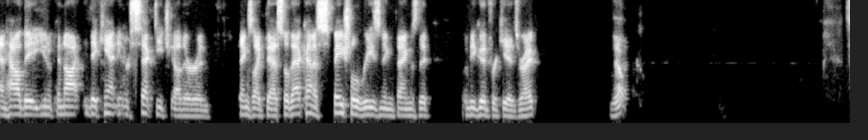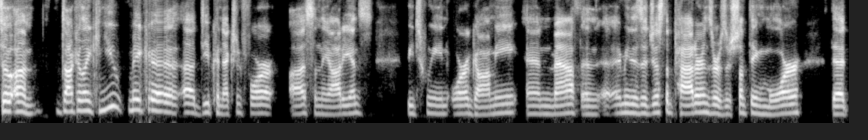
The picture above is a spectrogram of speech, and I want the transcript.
and how they you know cannot they can't intersect each other and things like that. So that kind of spatial reasoning things that would be good for kids, right? Yep. So, um, Dr. Lang, can you make a, a deep connection for us and the audience between origami and math? And I mean, is it just the patterns, or is there something more that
